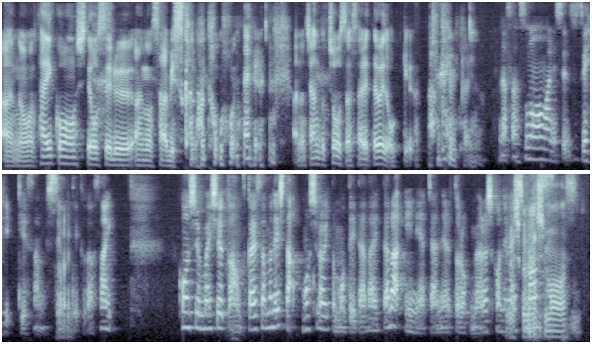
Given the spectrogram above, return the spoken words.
あの、対抗をして押せる、あの、サービスかなと思うので、あの、ちゃんと調査された上で OK だったんで、みたいな。皆さんそのままにせずぜひ計算してみてください。今週も一週間お疲れ様でした。面白いと思っていただいたら、いいねやチャンネル登録もよろしくお願いします。よろしくお願いします。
